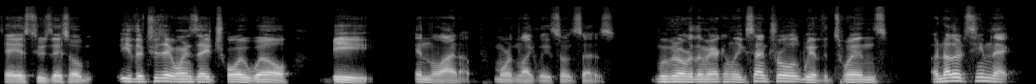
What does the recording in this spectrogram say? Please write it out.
today is Tuesday, so either Tuesday or Wednesday, Choi will be in the lineup more than likely. So it says. Moving over to the American League Central, we have the Twins, another team that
